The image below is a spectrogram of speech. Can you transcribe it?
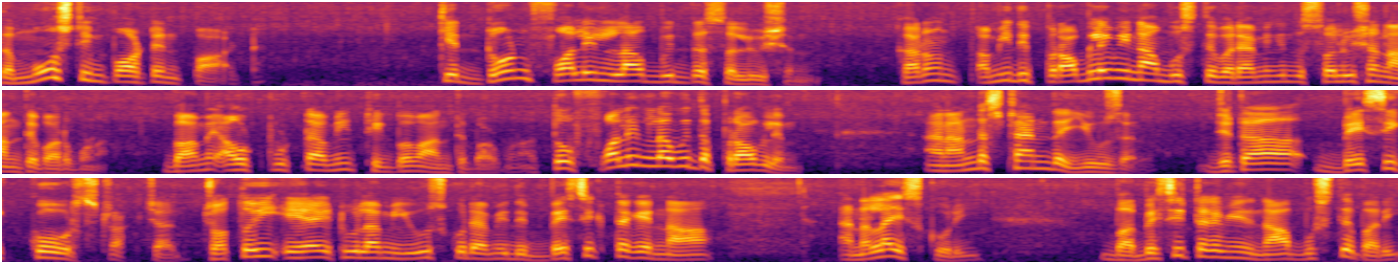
the most important part কে don't fall in love with the solution কারণ আমি যদি প্রবলেমই না বুঝতে পারি, আমি কিন্তু সলিউশন আনতে পারব না, বা আমি আউটপুটটা আমি ঠিকভাবে আনতে পারব না। তো fall in love with the problem and understand the user যেটা বেসিক কোর স্ট্রাকচার যতই এআই টুল আমি ইউজ করি, আমি যদি বেসিকটাকে না অ্যানালাইজ করি বা বেসিকটাকে আমি যদি না বুঝতে পারি,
